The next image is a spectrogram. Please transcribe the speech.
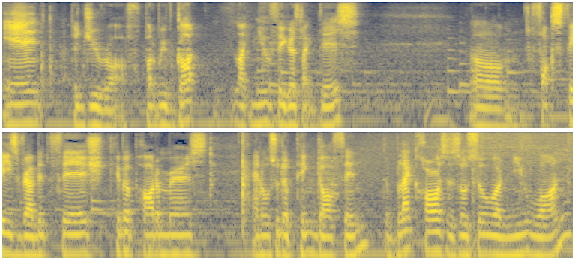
and the giraffe. But we've got like new figures like this. Um, fox face rabbit fish, hippopotamus, and also the pink dolphin. The black horse is also a new one,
